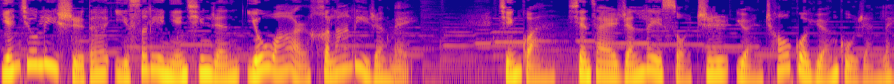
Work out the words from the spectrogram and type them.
研究历史的以色列年轻人尤瓦尔·赫拉利认为，尽管现在人类所知远超过远古人类，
